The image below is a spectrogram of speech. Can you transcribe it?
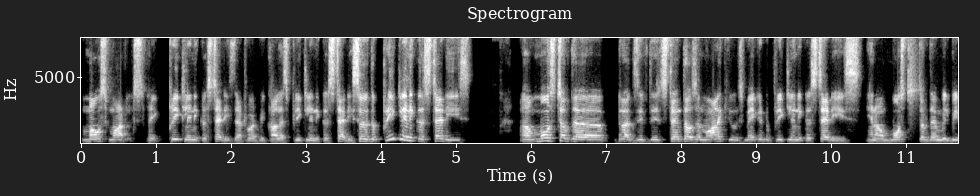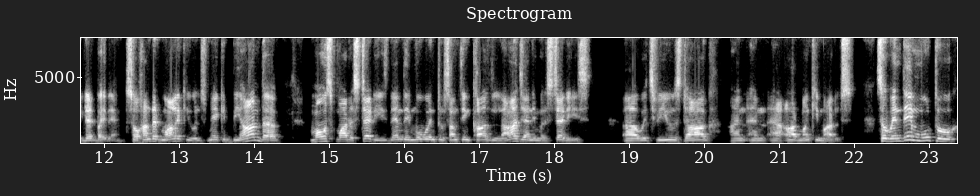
mouse models like preclinical studies. That's what we call as preclinical studies. So the preclinical studies uh, most of the drugs, if it's 10,000 molecules make it to preclinical studies, you know, most of them will be dead by then. So 100 molecules make it beyond the mouse model studies, then they move into something called large animal studies, uh, which we use dog and, and uh, or monkey models. So when they move to,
